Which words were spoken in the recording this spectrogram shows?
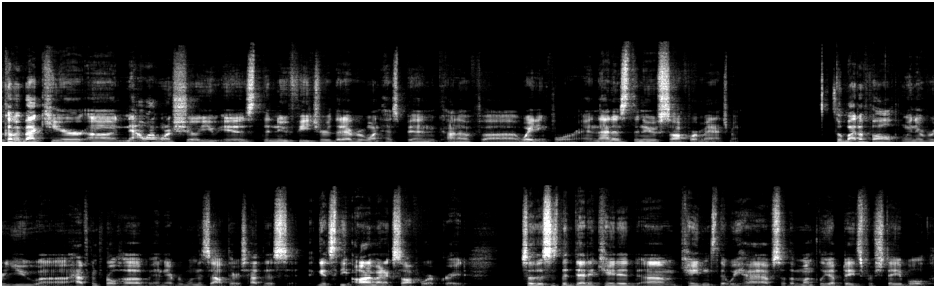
coming back here, uh, now what I want to show you is the new feature that everyone has been kind of uh, waiting for, and that is the new software management. So by default, whenever you uh, have Control Hub and everyone that's out there has had this, gets the automatic software upgrade. So this is the dedicated um, cadence that we have. So the monthly updates for stable,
